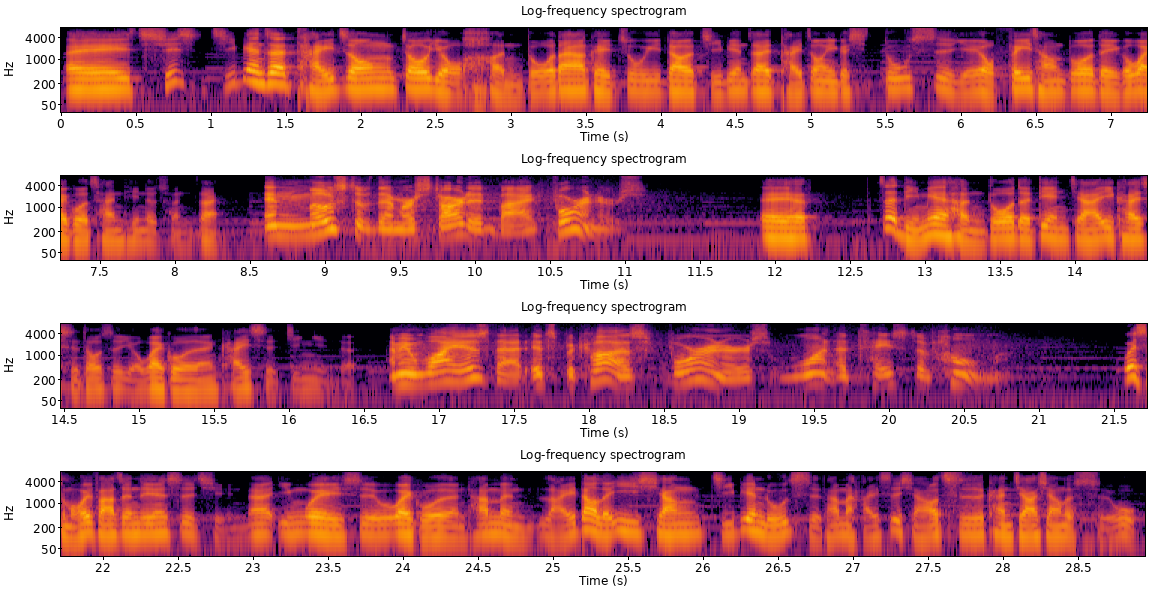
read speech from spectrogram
诶，其实即便在台中都有很多，大家可以注意到，即便在台中一个都市，也有非常多的一个外国餐厅的存在。And most of them are started by foreigners. 呃，这里面很多的店家一开始都是由外国人开始经营的。 I mean, why is that? It's because foreigners want a taste of home. 为什么会发生这件事情？那因为是外国人，他们来到了异乡，即便如此，他们还是想要吃吃看家乡的食物。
